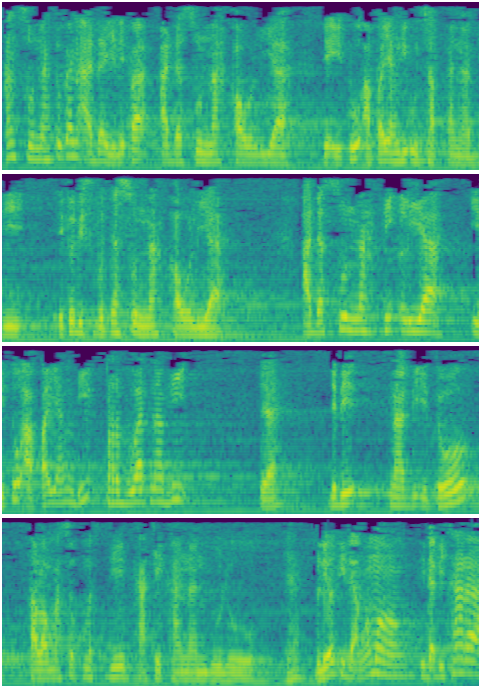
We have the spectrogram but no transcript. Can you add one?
Kan sunnah itu kan ada ini Pak, ada sunnah kauliyah, yaitu apa yang diucapkan Nabi. Itu disebutnya sunnah kauliyah. Ada sunnah fi'liyah, itu apa yang diperbuat Nabi. Ya. Jadi Nabi itu kalau masuk masjid kaki kanan dulu, ya. Beliau tidak ngomong, tidak bicara.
